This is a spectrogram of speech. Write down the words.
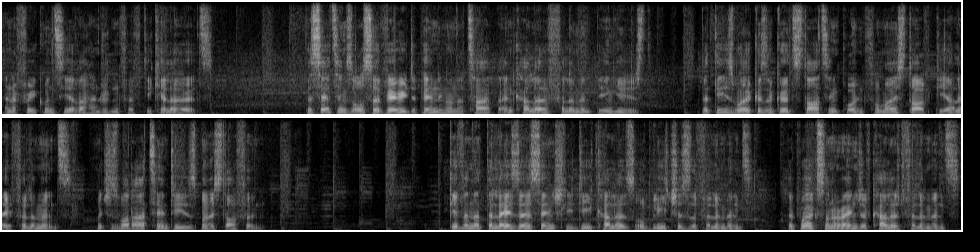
and a frequency of 150 kHz. The settings also vary depending on the type and color of filament being used, but these work as a good starting point for most dark PLA filaments, which is what I tend to use most often. Given that the laser essentially decolors or bleaches the filament, it works on a range of colored filaments,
